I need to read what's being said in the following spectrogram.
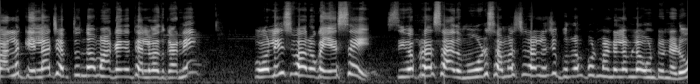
వాళ్ళకి ఎలా చెప్తుందో మాకైతే తెలియదు కానీ పోలీస్ వారు ఒక ఎస్ఐ శివప్రసాద్ మూడు సంవత్సరాల నుంచి గుర్రంపూడి మండలంలో ఉంటున్నాడు.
